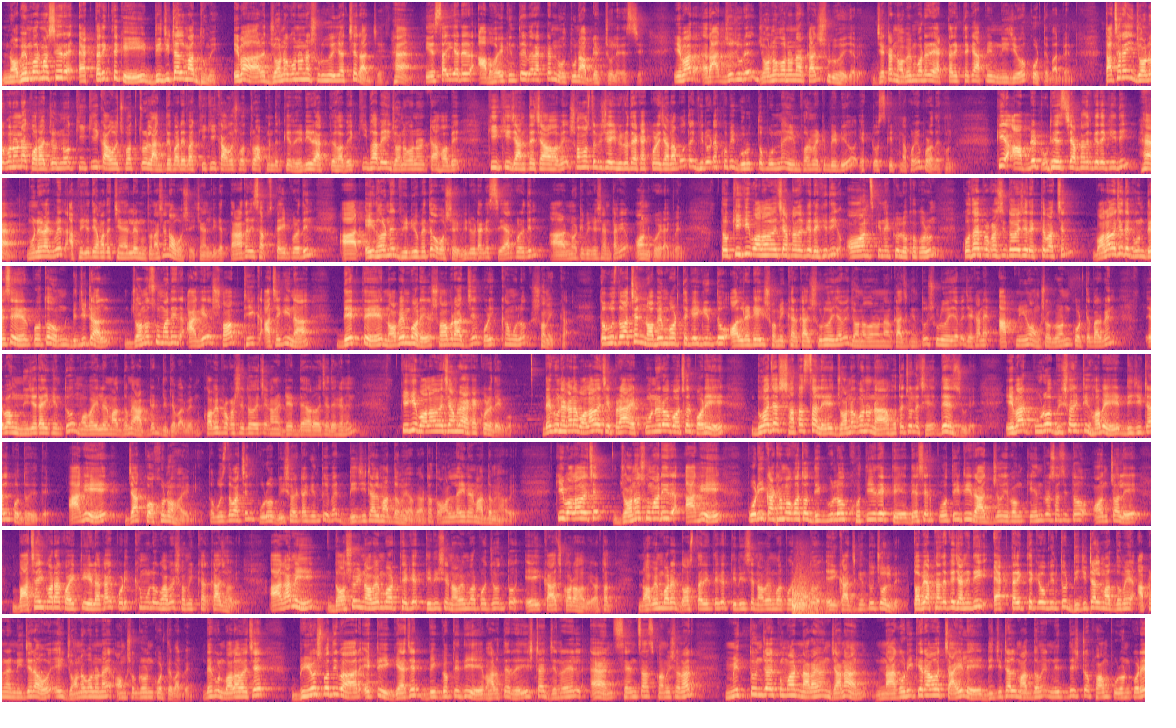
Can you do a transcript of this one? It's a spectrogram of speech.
November মাসের এক তারিখ থেকেই ডিজিটাল মাধ্যমে এবার জনগণনা শুরু হয়ে যাচ্ছে রাজ্যে। হ্যাঁ এসআইআর এর আবহে কিন্তু এবার একটা নতুন আপডেট চলে এসেছে। এবার রাজ্য জুড়ে জনগণনার কাজ শুরু হয়ে যাবে, যেটা নভেম্বরের এক তারিখ থেকে আপনি নিজেও করতে পারবেন। তাছাড়া এই জনগণনা করার জন্য কি কি কাগজপত্র লাগতে পারে বা কি কি কাগজপত্র আপনাদেরকে রেডি রাখতে হবে, কীভাবে এই জনগণনাটা হবে, কি কি জানতে চাওয়া হবে, সমস্ত কিছু এই ভিডিওতে এক এক করে জানাব। তাই ভিডিওটা খুবই গুরুত্বপূর্ণ ইনফরমেটিভ ভিডিও একটু স্কিপ না করে পড়ে দেখুন। কি আপডেট উঠে এসেছে আপনাদেরকে দেখিয়ে দিই? হ্যাঁ মনে রাখবেন, আপনি যদি আমাদের চ্যানেলে নতুন আসেন অবশ্যই চ্যানেলটিকে তাড়াতাড়ি সাবস্ক্রাইব করে দিন। আর এই ধরনের ভিডিও পেতে অবশ্যই ভিডিওটাকে শেয়ার করে দিন আর নোটিফিকেশানটাকে অন করে রাখবেন। তো কী কী বলা হয়েছে আপনাদেরকে দেখিয়ে দিই? অন স্ক্রিনে একটু লক্ষ্য করুন। কোথায় প্রকাশিত হয়েছে দেখতে পাচ্ছেন? বলা হয়েছে, দেখুন, দেশের প্রথম ডিজিটাল জনশুমারির আগে সব ঠিক আছে কি না দেখতে নভেম্বরে সব রাজ্যে পরীক্ষামূলক সমীক্ষা। তো বুঝতে পারছেন, নভেম্বর থেকেই কিন্তু অলরেডি এই সমীক্ষার কাজ শুরু হয়ে যাবে, জনগণনার কাজ কিন্তু শুরু হয়ে যাবে, যেখানে আপনিও অংশগ্রহণ করতে পারবেন এবং নিজেরাই কিন্তু মোবাইলের মাধ্যমে আপডেট দিতে পারবেন। কবে প্রকাশিত হয়েছে, এখানে ডেট দেওয়া রয়েছে, দেখে নিন। কী কী বলা হয়েছে, আমরা এক এক করে দেখব। দেখুন, এখানে বলা হয়েছে, প্রায় পনেরো বছর পরে দু হাজার সাতাশ সালে জনগণনা হতে চলেছে দেশ জুড়ে। এবার পুরো বিষয়টি হবে ডিজিটাল পদ্ধতিতে। আগে যা কখনো হয়নি। তো বুঝতে পারছেন, পুরো বিষয়টা কিন্তু এবার ডিজিটাল মাধ্যমে হবে, অর্থাৎ অনলাইনের মাধ্যমে হবে। কি বলা হয়েছে? জনশুমারির আগে পরিকাঠামোগত দিকগুলো খতিয়ে দেখতে দেশের প্রতিটি রাজ্য এবং কেন্দ্রশাসিত অঞ্চলে বাছাই করা কয়েকটি এলাকায় পরীক্ষামূলকভাবে সমীক্ষার কাজ হবে। আগামী দশই নভেম্বর থেকে তিরিশে নভেম্বর পর্যন্ত এই কাজ করা হবে। অর্থাৎ নভেম্বরের দশ তারিখ থেকে তিরিশে নভেম্বর পর্যন্ত এই কাজ কিন্তু চলবে। তবে আপনাদেরকে জানিয়ে দিই, এক তারিখ থেকেও কিন্তু ডিজিটাল মাধ্যমে আপনারা নিজেরাও এই জনগণনায় অংশগ্রহণ করতে পারবেন। দেখুন, বলা হয়েছে, বৃহস্পতিবার একটি গ্যাজেট বিজ্ঞপ্তি দিয়ে ভারতের register general and census commissioner Mrityunjay Kumar Narayan জানান, নাগরিকেরাও চাইলে ডিজিটাল মাধ্যমে নির্দিষ্ট ফর্ম পূরণ করে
